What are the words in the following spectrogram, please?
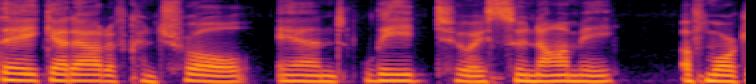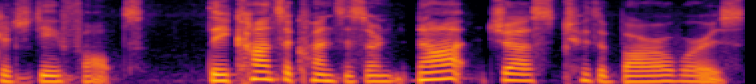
they get out of control and lead to a tsunami of mortgage defaults. The consequences are not just to the borrowers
